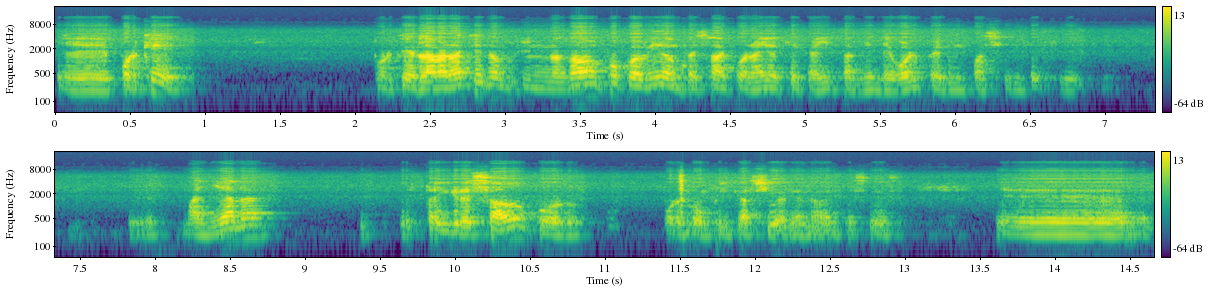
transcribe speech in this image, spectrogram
Eh, ¿Por qué? Porque la verdad que nos, nos daba un poco de miedo empezar con IoTKI también de golpe en un paciente que, que mañana está ingresado por, por complicaciones, ¿no? Entonces, eh,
